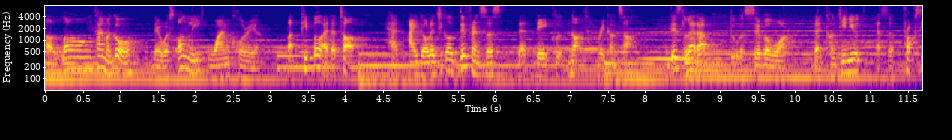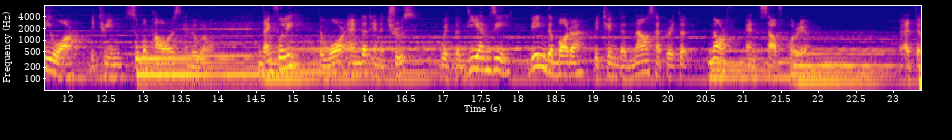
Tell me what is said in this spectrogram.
A long time ago, there was only one Korea, but people at the top had ideological differences that they could not reconcile. This led up to a civil war that continued as a proxy war between superpowers in the world. Thankfully, the war ended in a truce, with the DMZ being the border between the now separated North and South Korea. At the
